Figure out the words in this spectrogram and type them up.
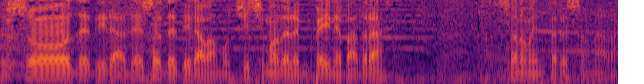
Eso te tira, eso te tiraba muchísimo del empeine para atrás. Eso no me interesó nada.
